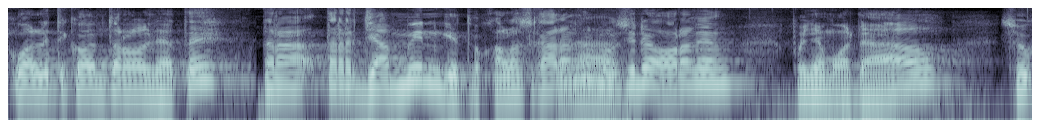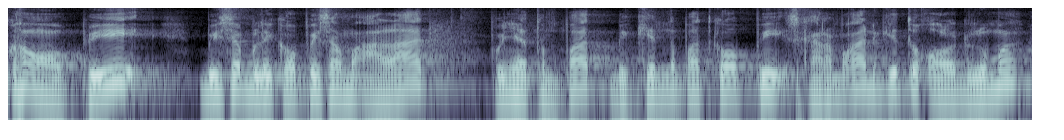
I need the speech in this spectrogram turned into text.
quality controlnya teh ter- terjamin gitu. Kalau sekarang kan maksudnya orang yang punya modal, suka ngopi, bisa beli kopi sama alat, punya tempat, bikin tempat kopi. Sekarang kan gitu. Kalau dulu mah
